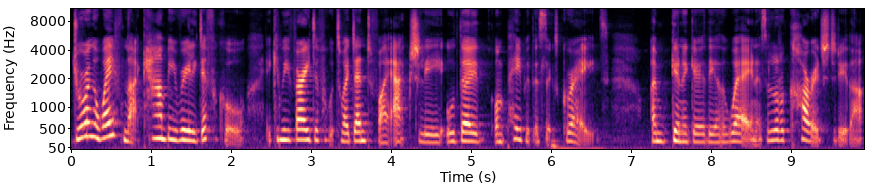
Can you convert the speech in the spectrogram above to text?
drawing away from that can be really difficult. It can be very difficult to identify actually, although on paper this looks great, I'm going to go the other way. And it's a lot of courage to do that.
